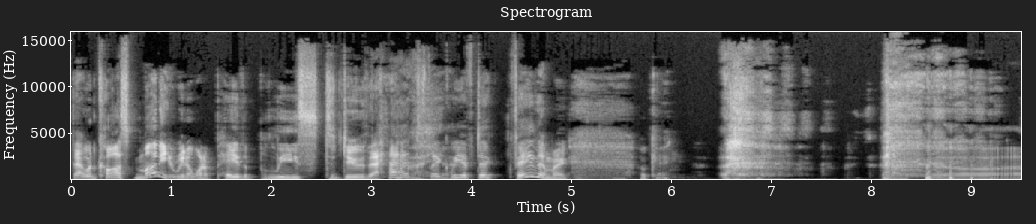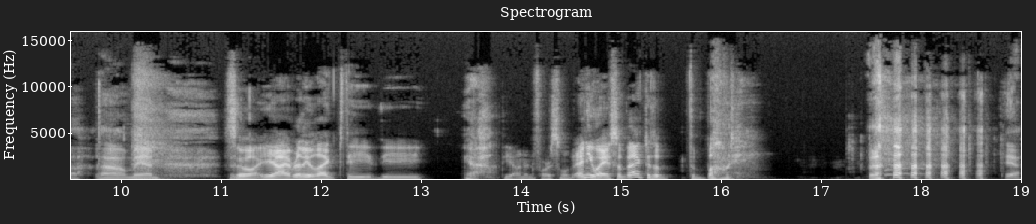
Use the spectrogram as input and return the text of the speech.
That would cost money. We don't want to pay the police to do that. Like yeah. we have to pay them. Right? Okay. Uh, oh man, So yeah, I really liked the the yeah the unenforceable. Anyway, so back to the the boating. yeah.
